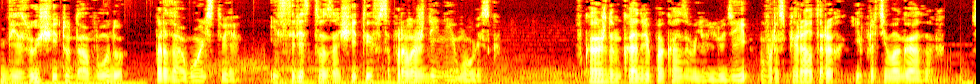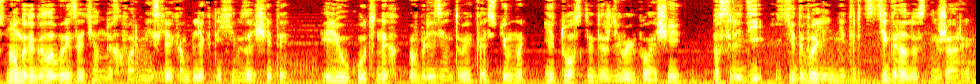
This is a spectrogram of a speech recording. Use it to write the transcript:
везущие туда воду, продовольствие и средства защиты в сопровождении войск. В каждом кадре показывали людей в респираторах и противогазах, с ног до головы затянутых в армейские комплекты химзащиты или укутанных в брезентовые костюмы и толстые дождевые плащи посреди едва ли не 30-градусной жары.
